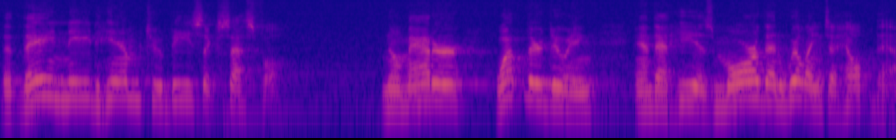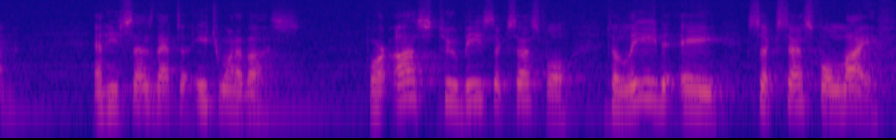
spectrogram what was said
that they need him to be successful. No matter what they're doing, and that He is more than willing to help them. And He says that to each one of us. For us to be successful, to lead a successful life,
